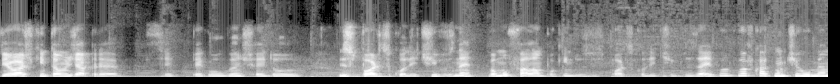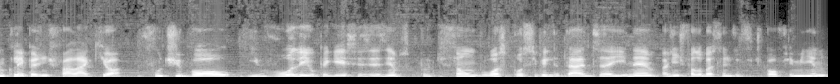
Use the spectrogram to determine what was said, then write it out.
Eu acho que então, já pra. Você pegou o gancho aí do, esportes coletivos, né? Vamos falar um pouquinho dos esportes coletivos aí. Vou, vou ficar contigo mesmo, Clay, pra gente falar aqui, ó futebol e vôlei. Eu peguei esses exemplos porque são boas possibilidades aí, né? A gente falou bastante do futebol feminino,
